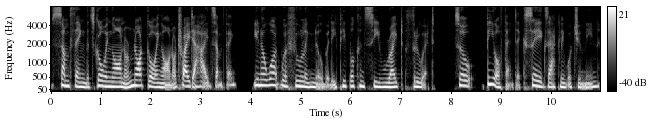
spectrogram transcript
something that's going on or not going on or try to hide something, you know what? We're fooling nobody. People can see right through it. So be authentic, say exactly what you mean.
